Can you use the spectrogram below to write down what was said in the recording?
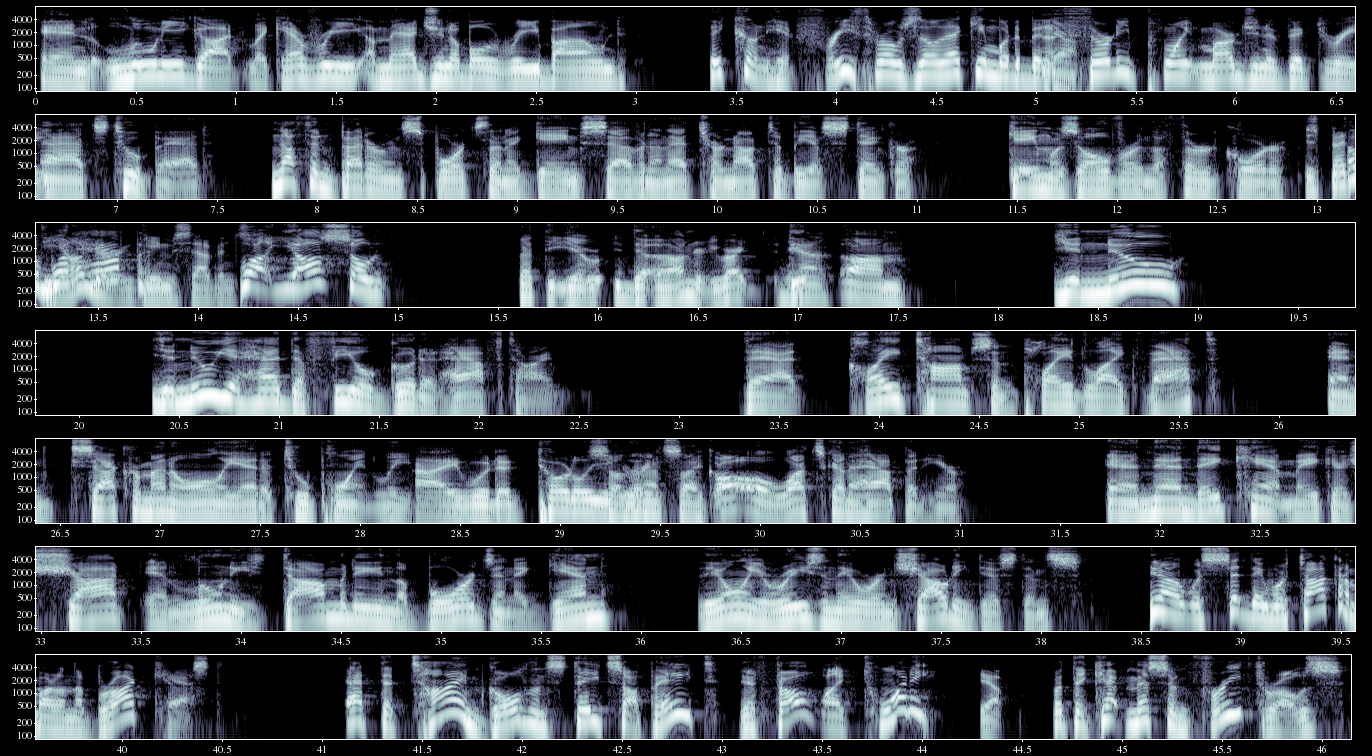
And Looney got like every imaginable rebound. They couldn't hit free throws, though. That game would have been Yeah. a 30 point margin of victory. That's too bad. Nothing better in sports than a game seven, and that turned out to be a stinker. Game was over in the third quarter. Just bet the under in game seven. Well, you also bet the the under, right? The- Yeah. Um, you knew you knew you had to feel good at halftime that Klay Thompson played like that, and Sacramento only had a two point lead. I would totally so agree. then it's like, oh, what's going to happen here? And then they can't make a shot, and Looney's dominating the boards. And again, the only reason they were in shouting distance, you know, it was said they were talking about on the broadcast. At the time, Golden State's up eight. It felt like 20, Yep. but they kept missing free throws.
